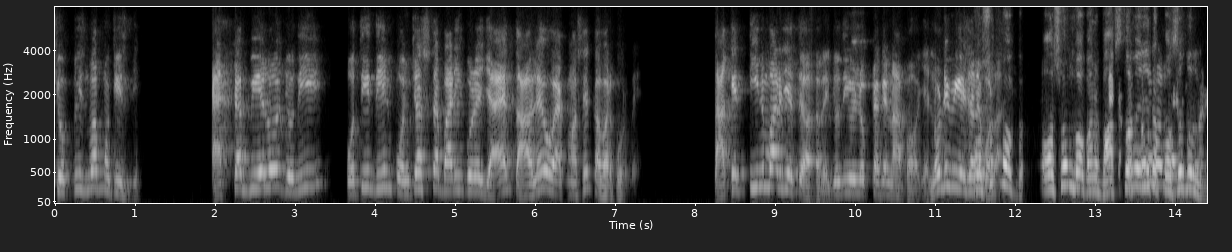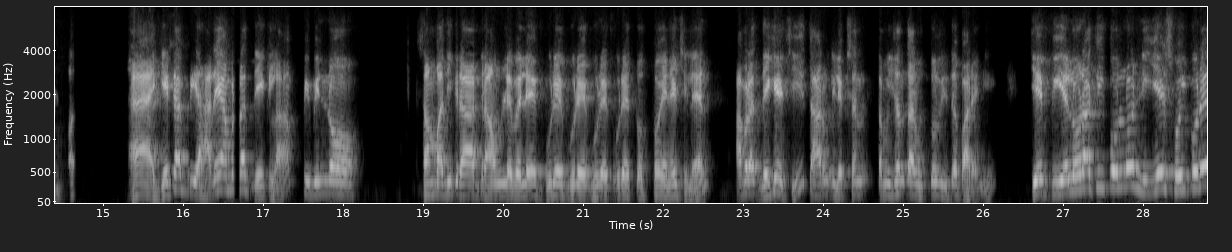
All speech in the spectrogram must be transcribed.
চব্বিশ বা পঁচিশ দিন। একটা বিএলও যদি প্রতিদিন পঞ্চাশটা বাড়ি করে যায় তাহলে ও এক মাসে কভার করবে। তাকে তিনবার যেতে হবে যদি ওই লোকটাকে না পাওয়া যায়। নোটিফিকেশনে অসম্ভব অসম্ভব মানে বাস্তবে যেটা পসিবল মানে, হ্যাঁ যেটা বিহারে আমরা দেখলাম বিভিন্ন সাংবাদিকরা গ্রাউন্ড লেভেলে ঘুরে ঘুরে ঘুরে ঘুরে তথ্য এনেছিলেন। আমরা দেখেছি তার ইলেকশন কমিশন তার উত্তর দিতে পারেনি। যে বিএলওরা কি করল? নিজে সই করে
